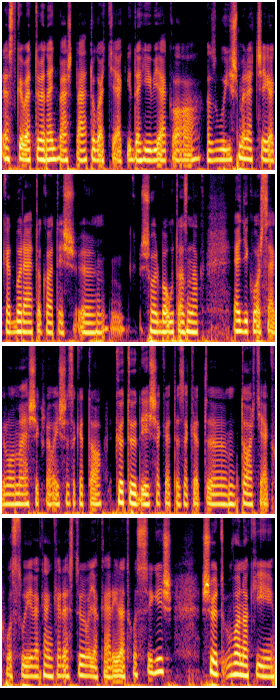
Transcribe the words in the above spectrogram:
Ezt követően egymást látogatják, ide hívják a, az új ismerettségeket, barátokat, és sorba utaznak egyik országról másikra, és ezeket a kötődéseket, ezeket tartják hosszú éveken keresztül, vagy akár élethosszig is. Sőt, van, aki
